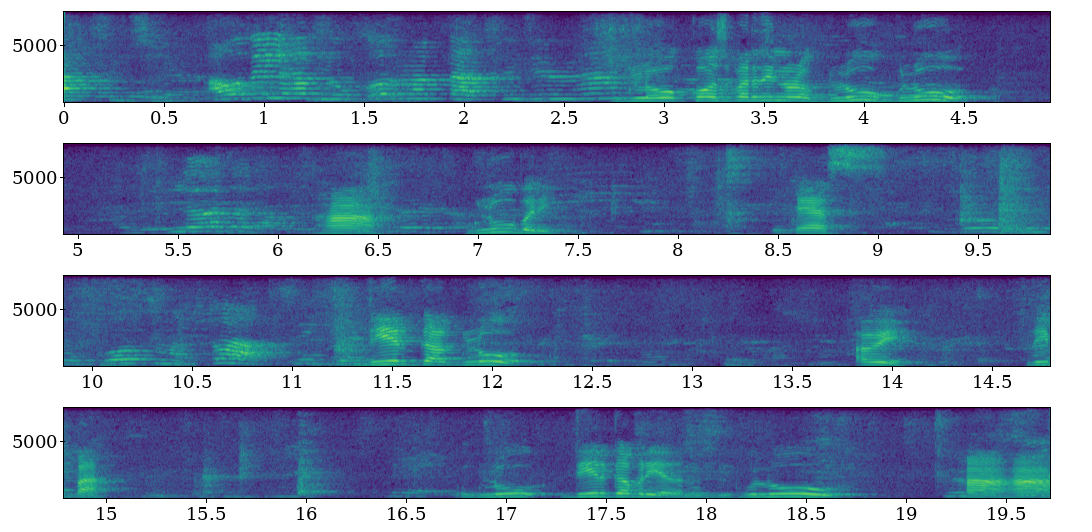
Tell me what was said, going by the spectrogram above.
ಆಕ್ಸಿಜನ್. ಹೌದಿಲ್ಲ ಗ್ಲೂಕೋಸ್ ಮತ್ತು ಆಕ್ಸಿಜನ್ ಗ್ಲೂಕೋಸ್ ಬರ್ದಿ ನೋಡು ಗ್ಲೂ ಗ್ಲೂ. ಹಾಂ ಗ್ಲೂ ಬರಿ. ಎಸ್. ಗ್ಲೂಕೋಸ್ ಮತ್ತು ಆಕ್ಸಿಜನ್. ದೀರ್ಘ ಗ್ಲೂ. ಅವೇ ದೀಪ. ಗ್ಲೂ ದೀರ್ಘ ಬರಿ ಅದನ್ನು. ಗ್ಲೂ. ಹಾಂ ಹಾಂ.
